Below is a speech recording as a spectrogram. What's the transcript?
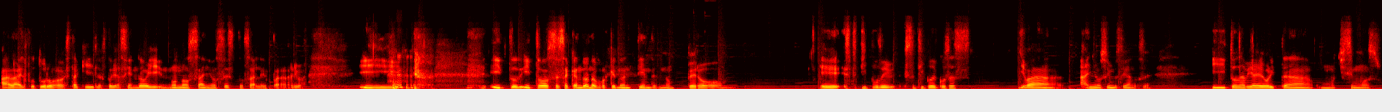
ala, el futuro está aquí, lo estoy haciendo y en unos años esto sale para arriba. Y, y, y todos se sacan de onda porque no entienden, ¿no? Pero eh, este, tipo de, este tipo de cosas lleva años investigándose. Y todavía hay ahorita muchísimos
